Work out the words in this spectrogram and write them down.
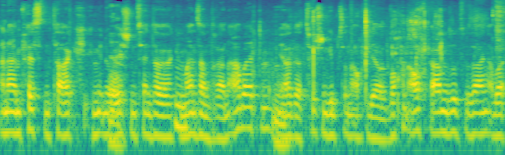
an einem festen Tag im Innovation Center gemeinsam dran arbeiten. Ja, dazwischen gibt es dann auch wieder Wochenaufgaben sozusagen. Aber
